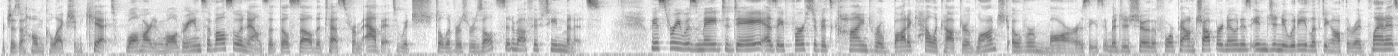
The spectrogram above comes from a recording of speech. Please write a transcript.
which is a home collection kit. Walmart and Walgreens have also announced that they'll sell the tests from Abbott, which delivers results in about 15 minutes. History was made today as a first of its kind robotic helicopter launched over Mars. These images show the four pound chopper known as Ingenuity lifting off the red planet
